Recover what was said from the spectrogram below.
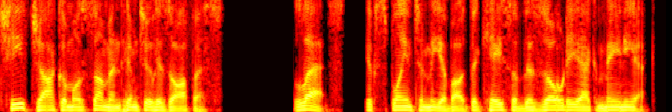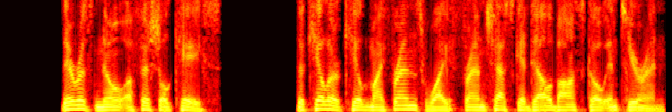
Chief Giacomo summoned him to his office. Let's explain to me about the case of the zodiac maniac. There is no official case. The killer killed my friend's wife Francesca Del Bosco in Turin,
